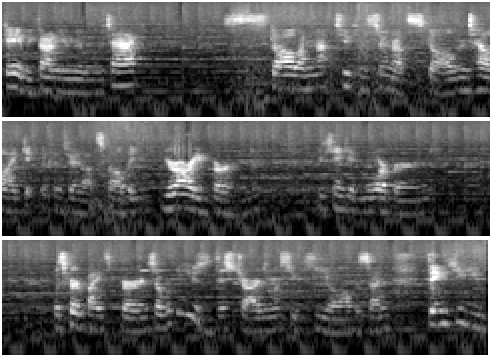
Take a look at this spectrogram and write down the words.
Okay, we found a new move of attack. Scald, I'm not too concerned about Scald until I get concerned about Scald, but you're already burned. You can't get more burned was hurt by its burn, so we're going to use Discharge unless you heal all of a sudden. Thank you, you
